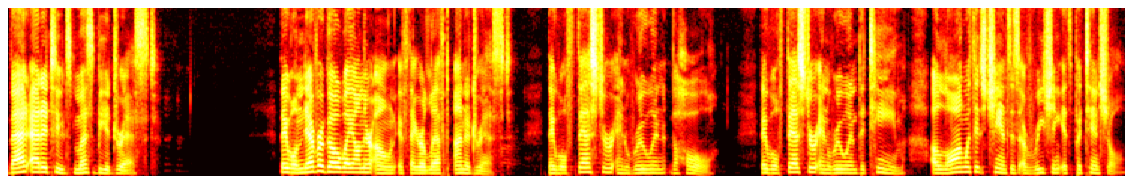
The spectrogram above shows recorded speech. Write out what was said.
Bad attitudes must be addressed. They will never go away on their own if they are left unaddressed. They will fester and ruin the whole. They will fester and ruin the team, along with its chances of reaching its potential.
